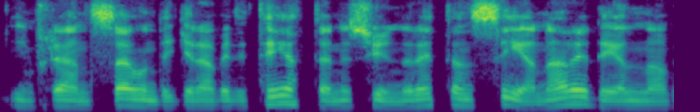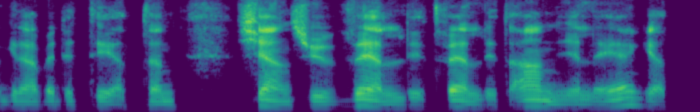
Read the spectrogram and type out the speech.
influensa under graviditeten, i synnerhet den senare delen av graviditeten, känns ju väldigt, väldigt angeläget.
